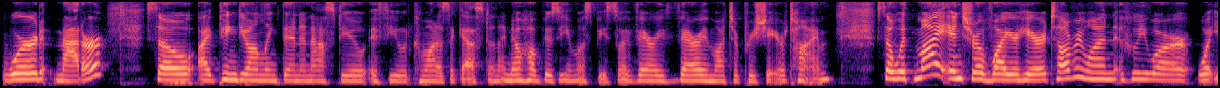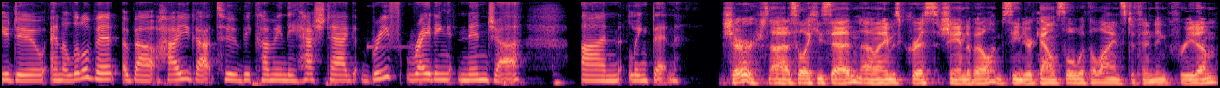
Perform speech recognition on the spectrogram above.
word matter. So I pinged you on LinkedIn and asked you if you would come on as a guest. And I know how busy you must be. So I very, very much appreciate your time. So, with my intro of why you're here, tell everyone who you are, what you do, and a little bit about how you got to becoming the hashtag brief writing ninja on LinkedIn. Sure. Uh, so, like you said, uh, my name is Chris Schandevel. I'm senior counsel with Alliance Defending Freedom.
